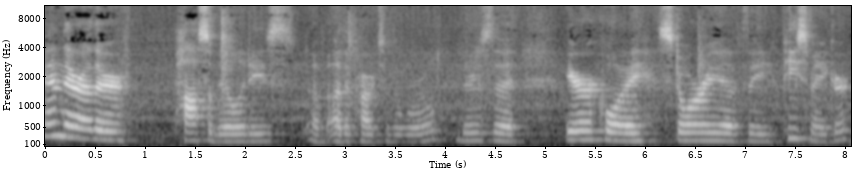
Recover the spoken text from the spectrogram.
And there are other possibilities of other parts of the world. There's the Iroquois story of the peacemaker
